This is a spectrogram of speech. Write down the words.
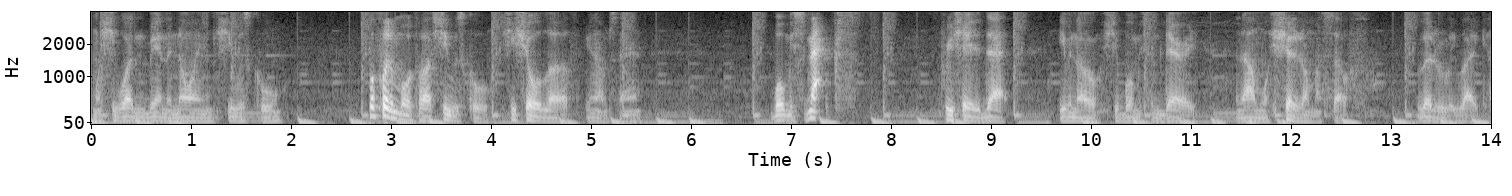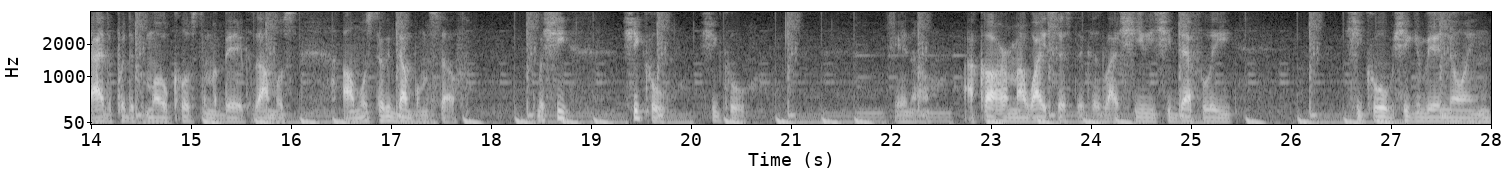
when she wasn't being annoying, she was cool. But for the most part, she was cool. She showed love, you know what I'm saying? Bought me snacks. Appreciated that. Even though she bought me some dairy and I almost shit it on myself. Literally, like I had to put the commode close to my bed because I almost I almost took a dump on myself. But she she cool. She cool. You know. I call her my white sister because like she she definitely she cool, but she can be annoying.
